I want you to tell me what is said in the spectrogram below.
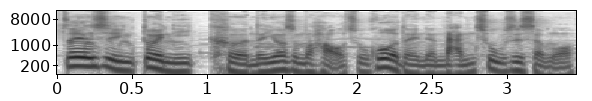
这件事情对你可能有什么好处，或者你的难处是什么？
